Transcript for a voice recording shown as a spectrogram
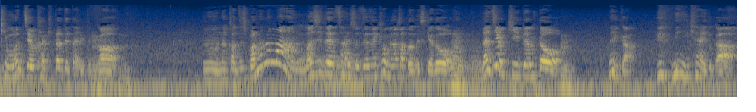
気持ちをかきたてたりとうんか、うん。なんか私バナナマンマジで最初全然興味なかったんですけど、ラジオ聞いてるとう、ん。なんかえ見に行きたいとか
